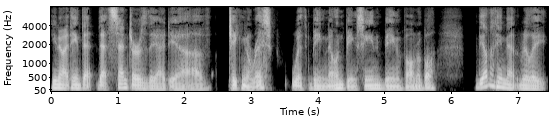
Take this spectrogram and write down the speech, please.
you know, I think that that centers the idea of taking a risk with being known, being seen, being vulnerable. The other thing that really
